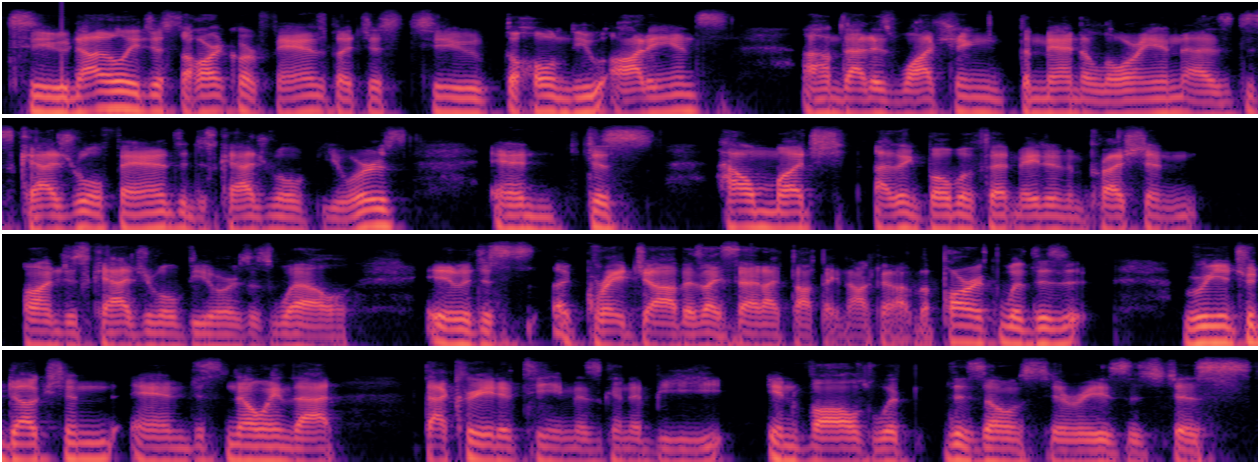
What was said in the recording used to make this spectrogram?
to not only just the hardcore fans, but just to the whole new audience um, that is watching The Mandalorian as just casual fans and just casual viewers, and just how much I think Boba Fett made an impression on just casual viewers as well. It was just a great job. As I said, I thought they knocked it out of the park with his reintroduction and just knowing that that creative team is going to be involved with the Zone series is just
